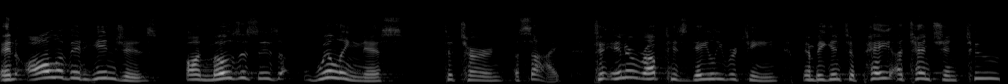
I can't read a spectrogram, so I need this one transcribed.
And all of it hinges on Moses' willingness to turn aside, to interrupt his daily routine and begin to pay attention to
